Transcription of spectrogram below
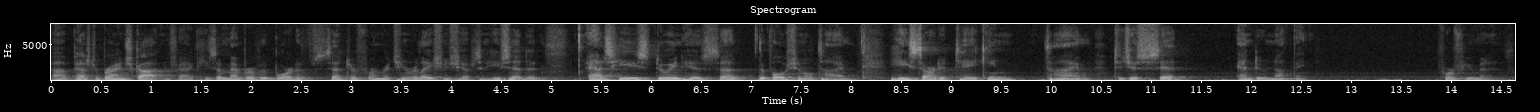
uh, Pastor Brian Scott, in fact. He's a member of the board of Center for Enriching Relationships, and he said that as he's doing his uh, devotional time, he started taking time to just sit and do nothing for a few minutes.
